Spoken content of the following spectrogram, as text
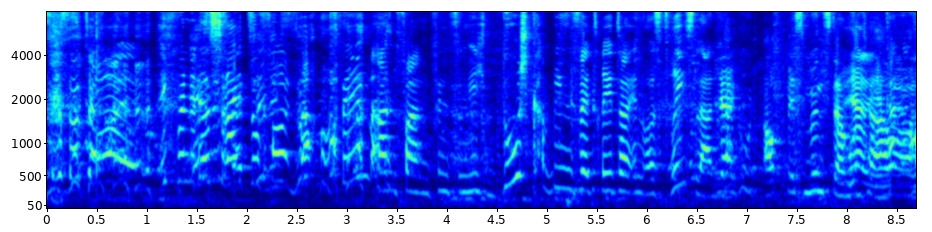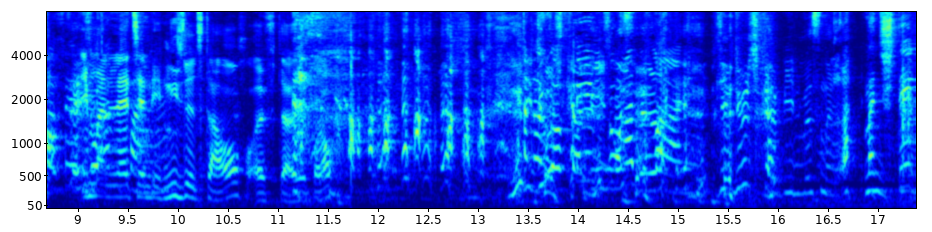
das ist so toll. Ich finde, das schreit sofort so. nach einem Film anfangen, findest du nicht? Duschkabinenvertreter in Ostfriesland. ja gut, auch bis Münster runter. Ja, aber Ich meine, letztendlich nieselst da auch öfter. Film so anfangen. die Duschkabinen müssen rein. Man steht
